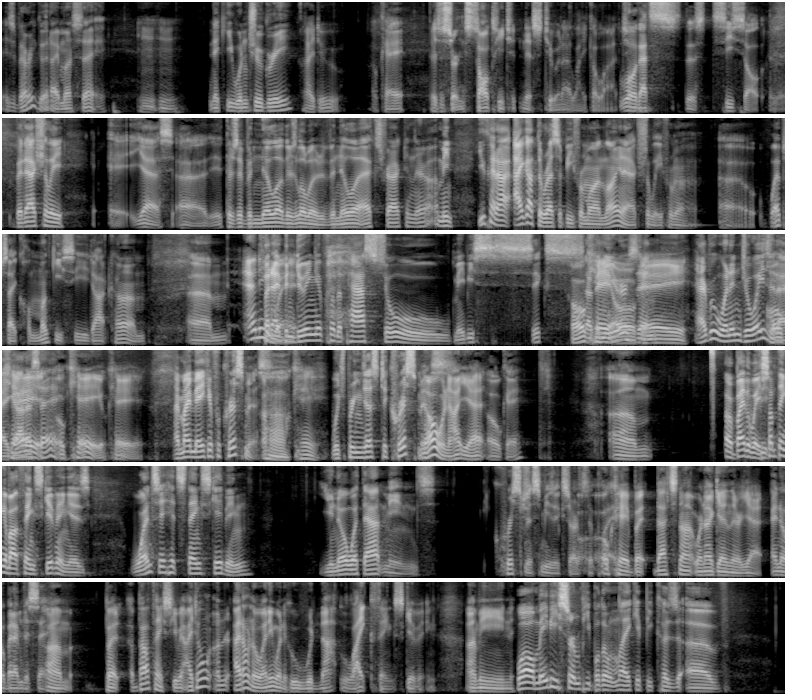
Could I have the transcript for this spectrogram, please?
is very good. I must say. Mm-hmm. Nikki, wouldn't you agree? I do. Okay. There's a certain saltiness to it I like a lot. Well, that's the sea salt in it. But actually, uh, yes, uh, there's a vanilla. There's a little bit of vanilla extract in there. I mean, you can. I, I got the recipe from online actually from a, a website called monkeyseed.com. Um, Anyway. but I've been doing it for the past so maybe six, seven Okay, years, okay. and everyone enjoys it. I gotta say, Okay, okay, I might make it for Christmas, okay. which brings us to Christmas. No, not yet. Okay. Um. Oh, by the way, something about Thanksgiving is once it hits Thanksgiving, you know what that means. Christmas music starts to play. Okay, but that's not. We're not getting there yet. I know, but I'm just saying. Um, but about Thanksgiving, I don't. Under, I don't know anyone who would not like Thanksgiving. I mean, well, maybe certain people don't like it because of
